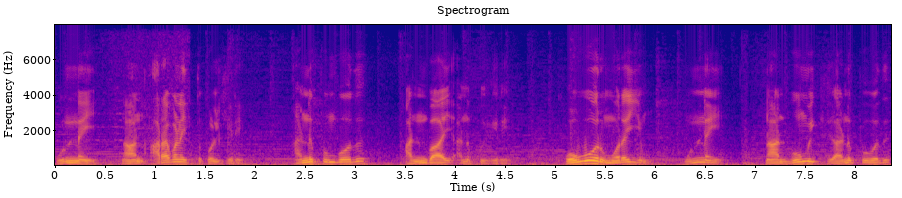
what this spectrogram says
உன்னை நான் அரவணைத்துக் கொள்கிறேன். அனுப்பும்போது அன்பாய் அனுப்புகிறேன். ஒவ்வொரு முறையும் உன்னை நான் பூமிக்கு அனுப்புவது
